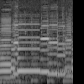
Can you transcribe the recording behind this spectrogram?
Música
